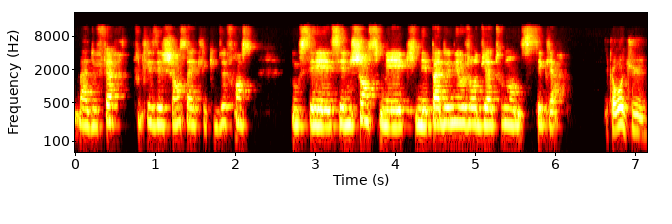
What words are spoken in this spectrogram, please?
bah, de, faire toutes les échéances avec l'équipe de France. Donc, c'est une chance, mais qui n'est pas donnée aujourd'hui à tout le monde, c'est clair. Comment tu,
